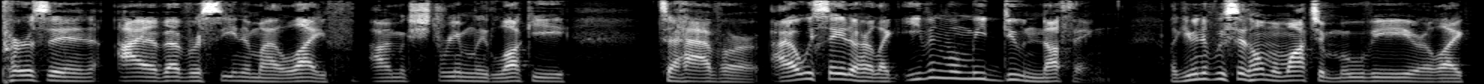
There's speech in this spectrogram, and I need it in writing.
person I have ever seen in my life. I'm extremely lucky to have her. I always say to her, like, even when we do nothing, like, even if we sit home and watch a movie or like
